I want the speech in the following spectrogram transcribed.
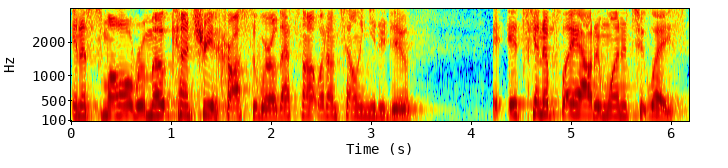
in a small remote country across the world. That's not what I'm telling you to do. It's going to play out in one of two ways.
